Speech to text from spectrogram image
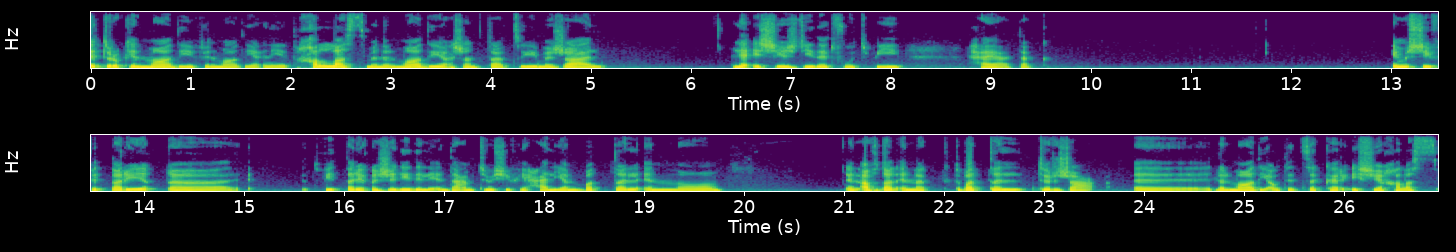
اترك الماضي في الماضي يعني تخلص من الماضي عشان تعطي مجال لأشياء جديدة تفوت بحياتك امشي في الطريق آه، في الطريق الجديد اللي انت عم تمشي فيه حاليا بطل إنه الأفضل إنك تبطل ترجع آه، للماضي أو تتذكر اشي خلص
